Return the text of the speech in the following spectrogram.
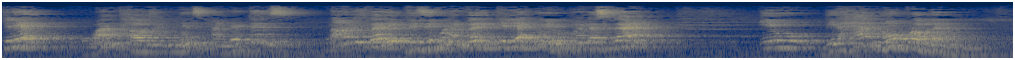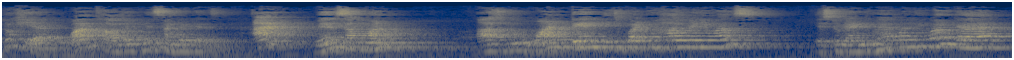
Clear? One thousand means hundred tens. Now it is very visible and very clear to you. Understand? You will have no problem. Look here, one thousand means hundred tens. And when someone asks you 110 is equal to how many ones? A Student, you have only one guy.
